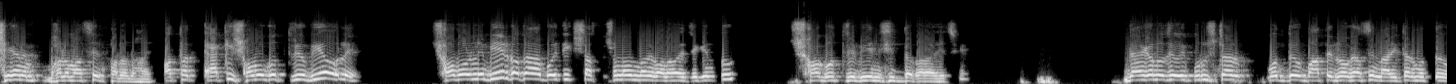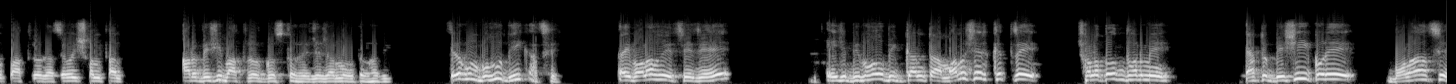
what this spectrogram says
সেখানে ভালো মাছের ফলন হয়। অর্থাৎ একই সমগোত্রীয় বিয়ে হলে সবর্ণে বিয়ের কথা বৈদিক শাস্ত্র সনাতনভাবে বলা হয়েছে, কিন্তু স্বগোত্রে বিয়ে নিষিদ্ধ করা হয়েছে। দেখা গেল যে ওই পুরুষটার মধ্যেও বাতের রোগ আছে, নারীটার মধ্যেও বাত রোগ আছে। ওই সন্তান আরও বেশি বাত রোগগ্রস্ত হয়ে যায় জন্মগত ভাবে এরকম বহু দিক আছে। তাই বলা হয়েছে যে এই যে বিবাহ বিজ্ঞানটা মানুষের ক্ষেত্রে সনাতন ধর্মে এত বেশি করে বলা আছে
